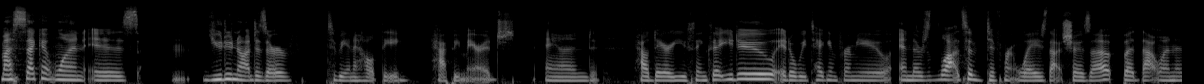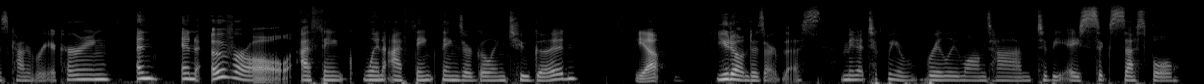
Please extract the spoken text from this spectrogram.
My second one is mm, you do not deserve to be in a healthy, happy marriage. And how dare you think that you do? It'll be taken from you. And there's lots of different ways that shows up, but that one is kind of reoccurring. And and overall, I think when I think things are going too good, Yep. you don't deserve this. I mean, it took me a really long time to be a successful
